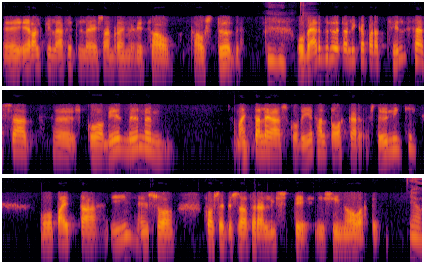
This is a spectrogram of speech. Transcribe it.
er algjörlega fyllilega í samræmi við þá þá stöðu. Mm -hmm. Og verður þetta líka bara til þess að sko við munum mæntalega sko við halda okkar stöðningi og bæta í eins og fósættisrað þeirra lísti í sínu ávartu. Já,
